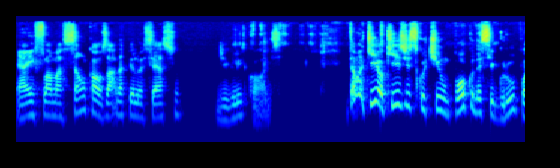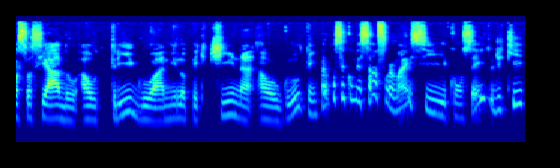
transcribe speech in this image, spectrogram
É a inflamação causada pelo excesso de glicose. Então aqui eu quis discutir um pouco desse grupo associado ao trigo, à milopectina, ao glúten, para você começar a formar esse conceito de que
